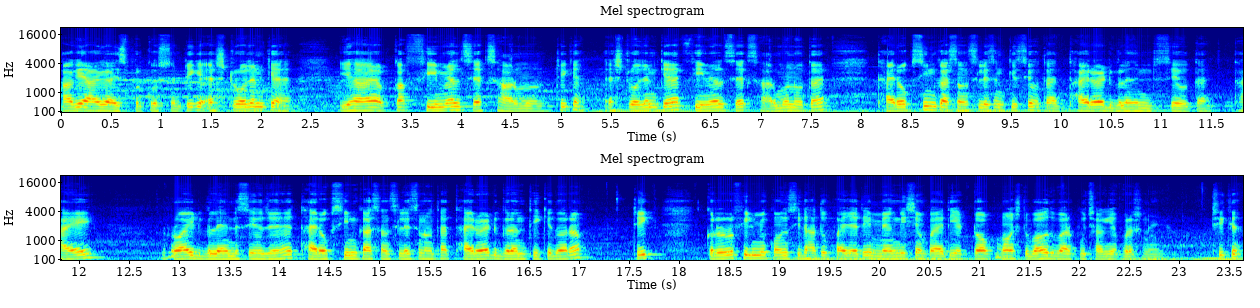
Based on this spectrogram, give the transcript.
आगे आएगा इस पर क्वेश्चन ठीक है? एस्ट्रोजन क्या है? यह है आपका फीमेल सेक्स हार्मोन ठीक है? एस्ट्रोजन क्या है? फीमेल सेक्स हार्मोन होता है। थायरोक्सिन का संश्लेषण किससे होता है? थायराइड ग्लैंड से होता है। थायरॉइड ग्लैंड से जो है थायरोक्सिन का संश्लेषण होता है। थायराइड ग्रंथि के द्वारा ठीक? क्लोरोफिल में कौन सी धातु पाई जाती है? मैग्नीशियम पाई जाती है। टॉप मोस्ट बहुत बार पूछा गया प्रश्न है। ठीक है?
